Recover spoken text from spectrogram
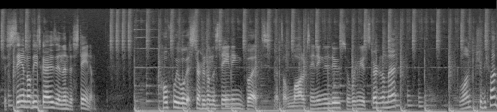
to sand all these guys and then to stain them. Hopefully we'll get started on the staining, but that's a lot of sanding to do, so we're gonna get started on that. Come on, should be fun.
